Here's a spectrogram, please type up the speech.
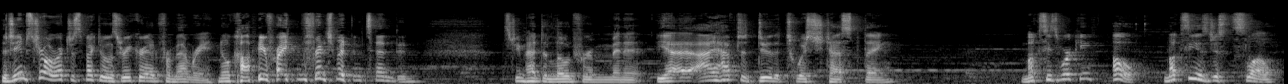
The James Turrell retrospective was recreated from memory. No copyright infringement intended. Stream had to load for a minute. Yeah, I have to do the Twitch test thing. Muxie's working? Oh, Muxie is just slow.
